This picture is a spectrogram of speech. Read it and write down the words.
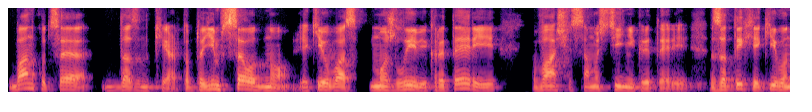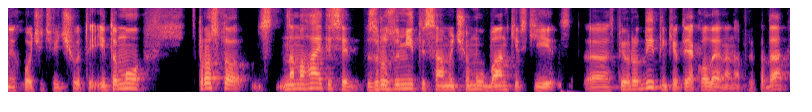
банку це doesn't care. Тобто їм все одно, які у вас можливі критерії, ваші самостійні критерії за тих, які вони хочуть відчути, і тому. Просто намагайтеся зрозуміти саме, чому банківські е, співробітники, от як Олена, наприклад, да,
